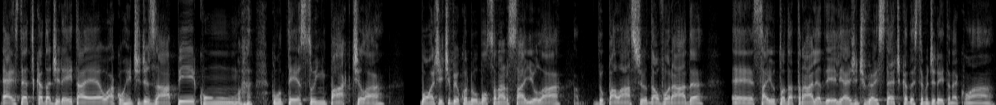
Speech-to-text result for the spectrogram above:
É, a estética da direita é a corrente de zap com, com o texto em impact lá. Bom, a gente viu quando o Bolsonaro saiu lá do Palácio da Alvorada, é, saiu toda a tralha dele, aí a gente viu a estética da extrema-direita, né? Com a,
